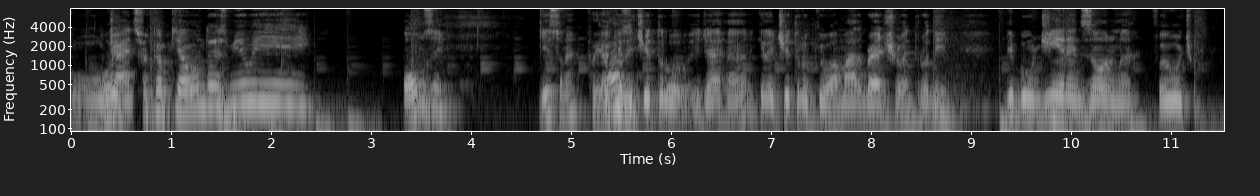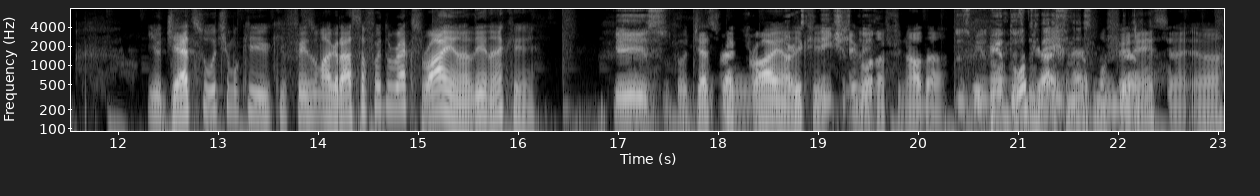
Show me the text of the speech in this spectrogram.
O? Giants foi campeão em 2011. Isso, né? Foi aquele 11? título, e aquele título que o Amado Bradshaw entrou de, de bundinha na endzone, né? Foi o último. E o Jets, o último que, que fez uma graça foi do Rex Ryan ali, né? Que Isso. foi o Jets Rex O Ryan ali Mark que chegou ali. na final da, 2009, 2012, 2010, acho, né? da se não me engano. conferência. né?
